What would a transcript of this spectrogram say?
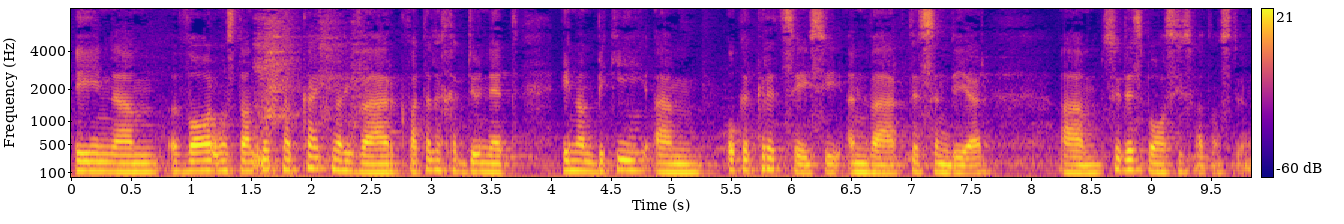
en ehm um, waar ons dan ook nou kyk na die werk wat hulle gedoen het en dan bietjie ehm um, ook 'n krit sessie in werk tussendeur. Ehm um, so dis basies wat ons doen.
